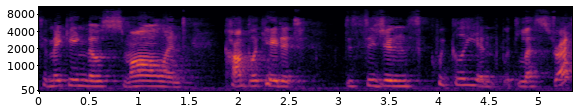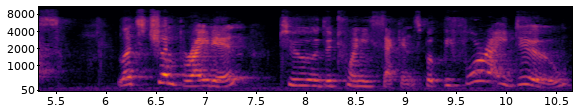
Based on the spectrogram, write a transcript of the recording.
to making those small and complicated decisions quickly and with less stress? Let's jump right in to the 20 seconds. But before I do,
